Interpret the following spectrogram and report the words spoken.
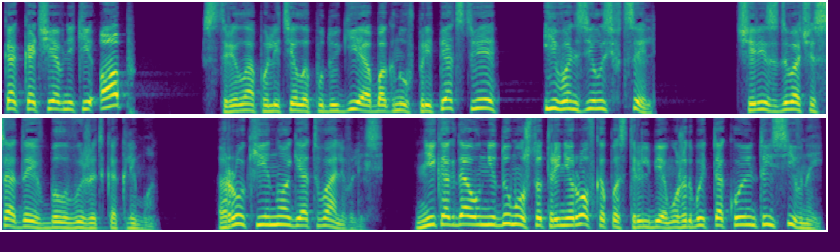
как кочевники. Оп!» Стрела полетела по дуге, обогнув препятствие, и вонзилась в цель. Через два часа Дэйв был выжат как лимон. Руки и ноги отваливались. Никогда он не думал, что тренировка по стрельбе может быть такой интенсивной.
